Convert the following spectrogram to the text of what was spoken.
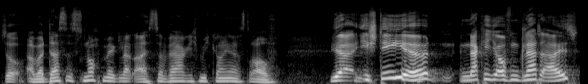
So. Aber das ist noch mehr Glatteis, da wage ich mich gar nicht erst drauf. Ja, ich stehe hier nackig auf dem Glatteis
